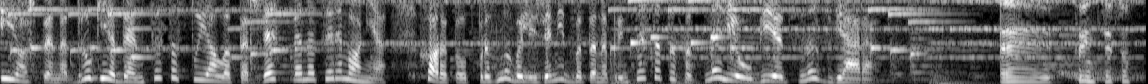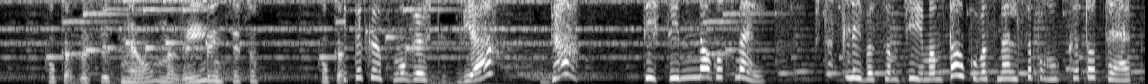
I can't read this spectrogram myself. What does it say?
И още на другия ден се състояла тържествена церемония. Хората отпразнували женитбата на принцесата с смелия убиец на звяра. Е, принцесо, оказах се смел, нали, принцесо? Ока... И такъв могъщ звяр? Да, ти си много смел. Щастлива съм, че имам толкова смел съпруг като теб.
